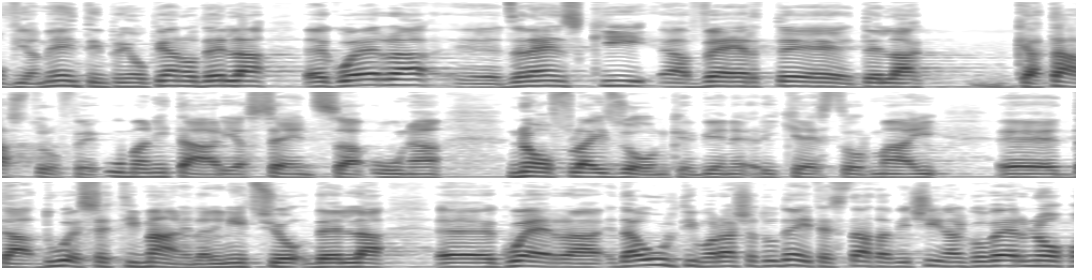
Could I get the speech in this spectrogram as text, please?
Ovviamente in primo piano della eh, guerra eh, Zelensky avverte della catastrofe umanitaria senza una no-fly zone che viene richiesta ormai eh, da due settimane dall'inizio della eh, guerra. Da ultimo Russia Today è stata vicina al governo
